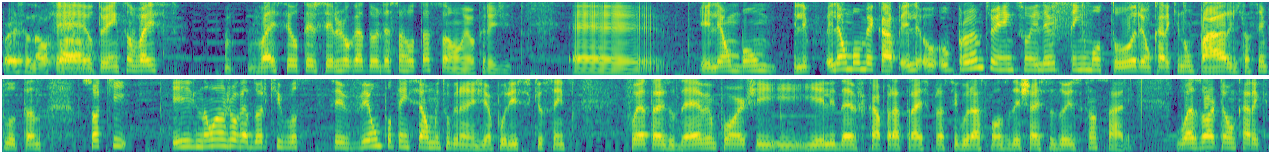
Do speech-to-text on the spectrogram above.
Personal foul. É, o Trey vai, vai ser o terceiro jogador dessa rotação, eu acredito. É, ele é um bom. Ele, ele é um bom backup. Ele, o, o problema do Trey ele tem um motor, é um cara que não para, ele tá sempre lutando. Só que ele não é um jogador que você vê um potencial muito grande. E é por isso que o Saints foi atrás do Davenport e, e, ele deve ficar para trás para segurar as pontas e deixar esses dois descansarem. O Wesort é um cara que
